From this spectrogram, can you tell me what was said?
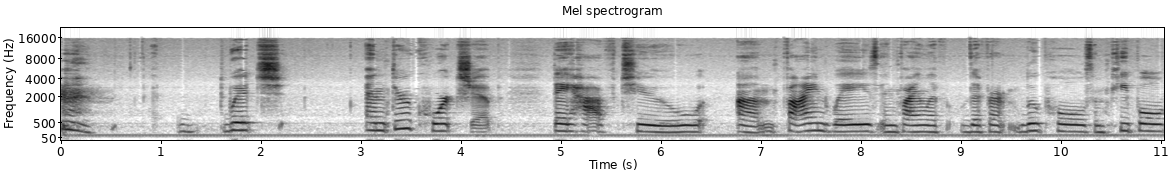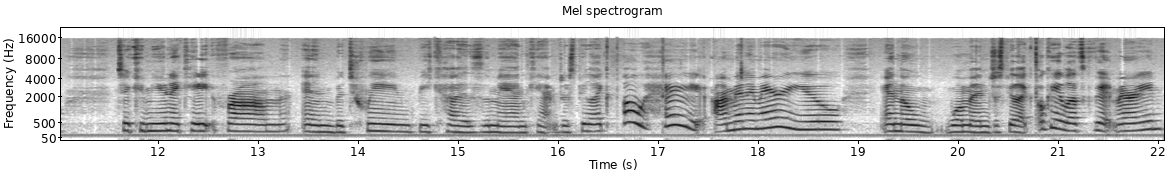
which and through courtship, they have to um, find ways and find different loopholes and people to communicate from in between because the man can't just be like, oh, hey, I'm going to marry you. And the woman just be like, okay, let's get married.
